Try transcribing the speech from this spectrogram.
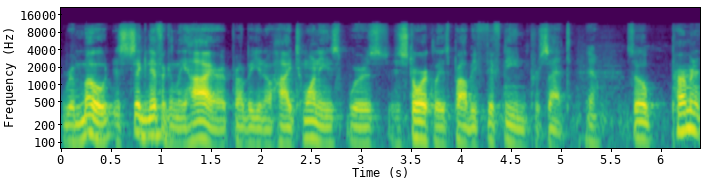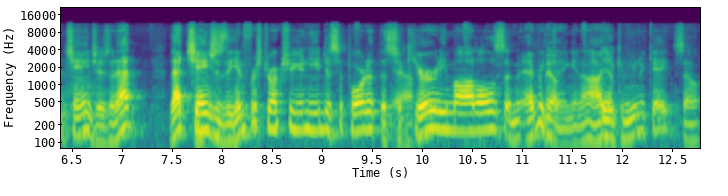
remote is significantly higher, probably you know high 20s, whereas historically it's probably 15%. Yeah. So permanent changes, and that that changes the infrastructure you need to support it, the Yeah. security models, and everything. You know how you communicate. So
